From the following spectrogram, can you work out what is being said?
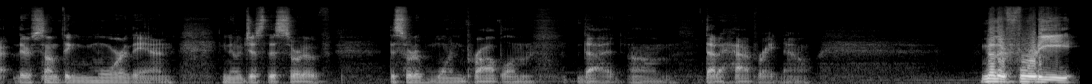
I, there's something more than you know just this sort of this sort of one problem that um, that I have right now. Another 40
